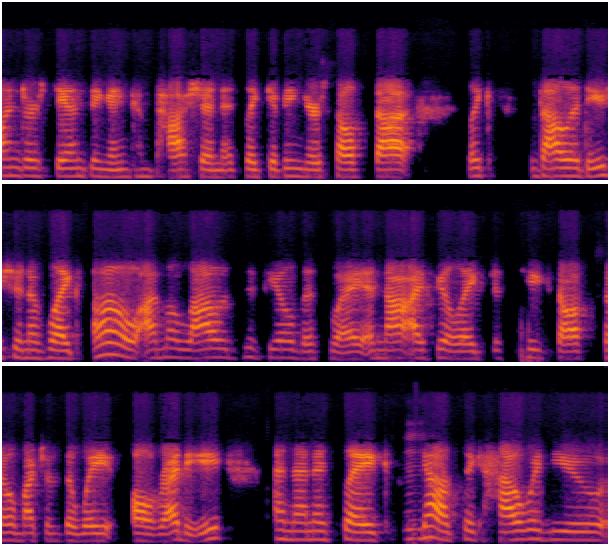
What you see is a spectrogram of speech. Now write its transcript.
understanding and compassion? It's like giving yourself that like validation of like, oh, I'm allowed to feel this way. And that I feel like just takes off so much of the weight already. And then it's like, mm-hmm. yeah, it's like, how would you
